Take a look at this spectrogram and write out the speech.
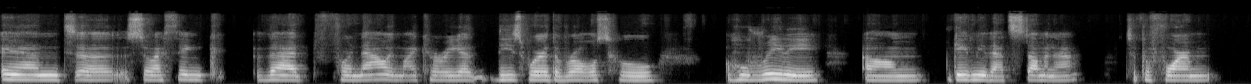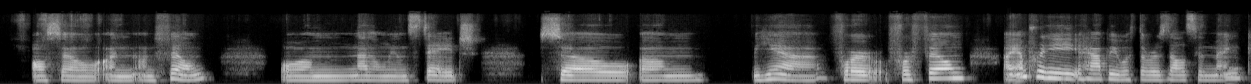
and uh, so I think that for now in my career, these were the roles who who really um, gave me that stamina to perform also on on film, um, not only on stage. So um, yeah, for for film, I am pretty happy with the results in Mank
